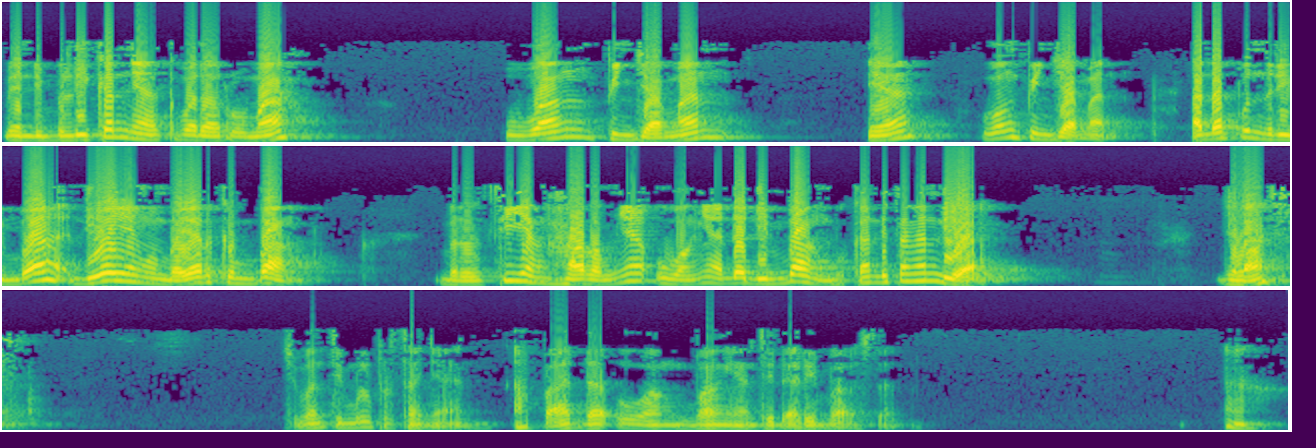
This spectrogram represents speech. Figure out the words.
yang dibelikannya kepada rumah uang pinjaman ya, uang pinjaman. Adapun riba dia yang membayar ke bank. Berarti yang haramnya uangnya ada di bank, bukan di tangan dia. Jelas? Cuma timbul pertanyaan, apa ada uang bank yang tidak riba Ustaz? Ah.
